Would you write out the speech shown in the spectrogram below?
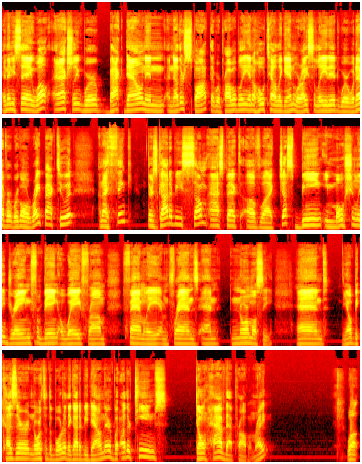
And then you say, well, and actually, we're back down in another spot that we're probably in a hotel again. We're isolated. We're whatever. We're going right back to it. And I think there's got to be some aspect of like just being emotionally drained from being away from family and friends and normalcy. And, you know, because they're north of the border, they got to be down there. But other teams don't have that problem, right? Well,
